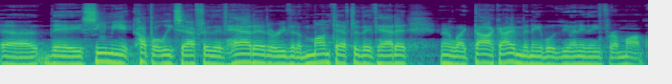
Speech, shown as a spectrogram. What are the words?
Uh, they see me a couple weeks after they've had it, or even a month after they've had it, and they're like, Doc, I haven't been able to do anything for a month.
